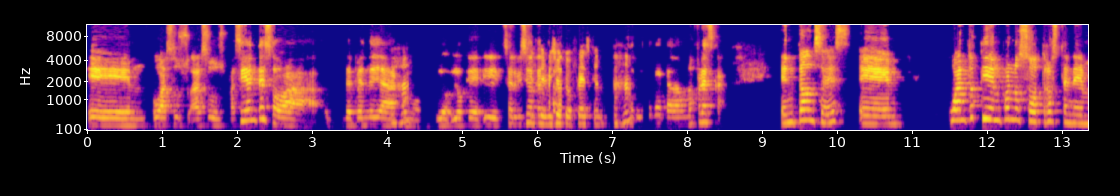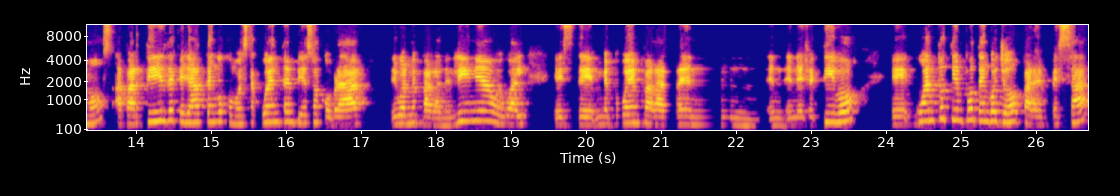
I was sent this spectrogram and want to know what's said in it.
eh, o a sus, a sus pacientes o a, depende ya como lo, que, el servicio, que, servicio que ofrezcan. que cada uno ofrezca. Entonces, eh, ¿cuánto tiempo nosotros tenemos a partir de que ya tengo como esta cuenta, empiezo a cobrar, igual me pagan en línea o igual este, me pueden pagar en, en, efectivo? Eh, ¿Cuánto tiempo tengo yo para empezar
